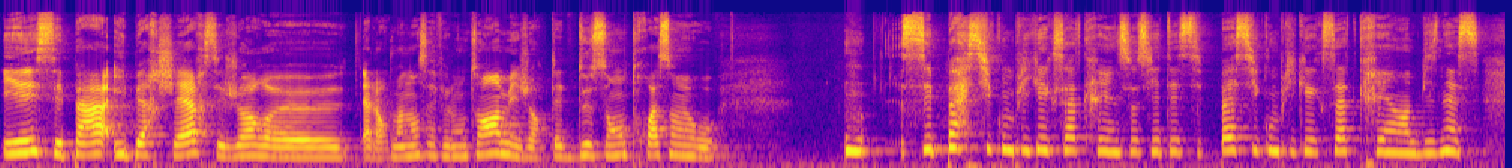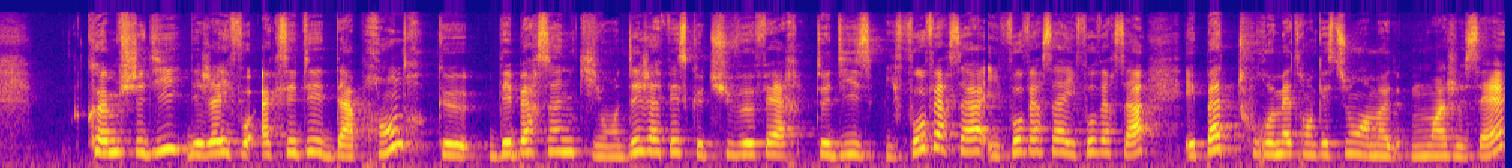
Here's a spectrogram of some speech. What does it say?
Et c'est pas hyper cher, c'est genre. Euh, alors maintenant ça fait longtemps, mais genre peut-être 200, 300 euros. C'est pas si compliqué que ça de créer une société, c'est pas si compliqué que ça de créer un business. Comme je te dis, déjà il faut accepter d'apprendre que des personnes qui ont déjà fait ce que tu veux faire te disent il faut faire ça, il faut faire ça, il faut faire ça, et pas tout remettre en question en mode moi je sais.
